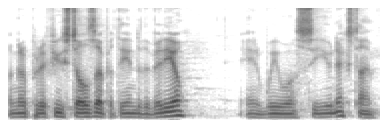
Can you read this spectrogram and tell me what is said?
I'm going to put a few stills up at the end of the video, and we will see you next time.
